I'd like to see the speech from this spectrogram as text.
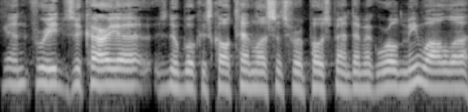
Again, Fareed Zakaria, his new book is called 10 Lessons for a Post Pandemic World. Meanwhile, uh,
